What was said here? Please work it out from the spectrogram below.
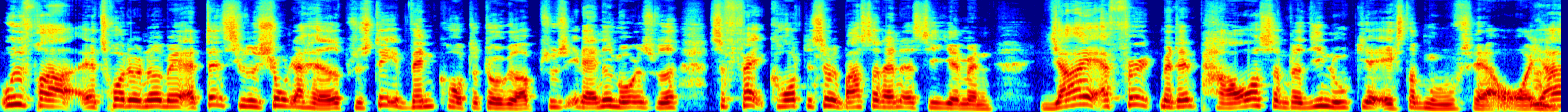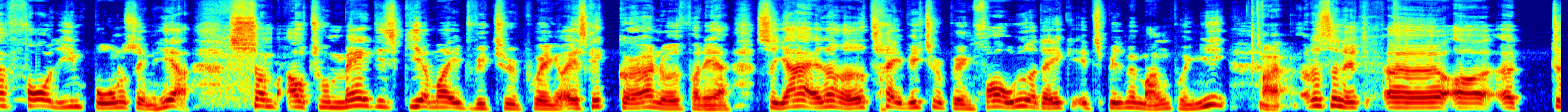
ud fra, jeg tror det var noget med, at den situation, jeg havde, plus det eventkort, der dukkede op, plus et andet mål osv., så faldt kortene simpelthen bare sådan at sige, jamen, jeg er født med den power, som der lige nu giver ekstra moves herover. Mm. Jeg får lige en bonus ind her, som automatisk giver mig et victory point, og jeg skal ikke gøre noget for det her. Så jeg er allerede tre victory point forud, og der er ikke et spil med mange point i. Nej. Og der er sådan lidt, øh, og da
